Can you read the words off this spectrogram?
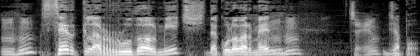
Uh -huh, cercle rodó al mig, de color vermell, uh -huh. Sí, Japó.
